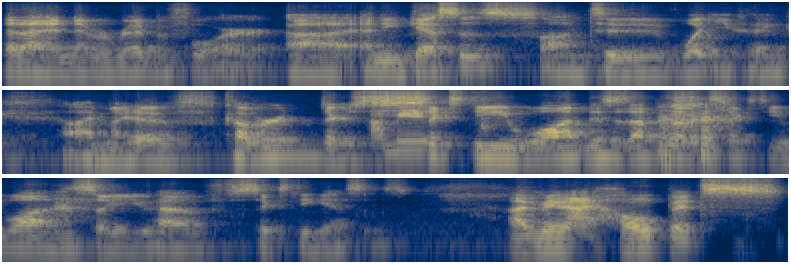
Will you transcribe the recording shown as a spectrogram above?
that I had never read before. Uh, any guesses onto what you think I might have covered? There's I mean- 61. This is episode 61, so you have 60 guesses. I mean, I hope it's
